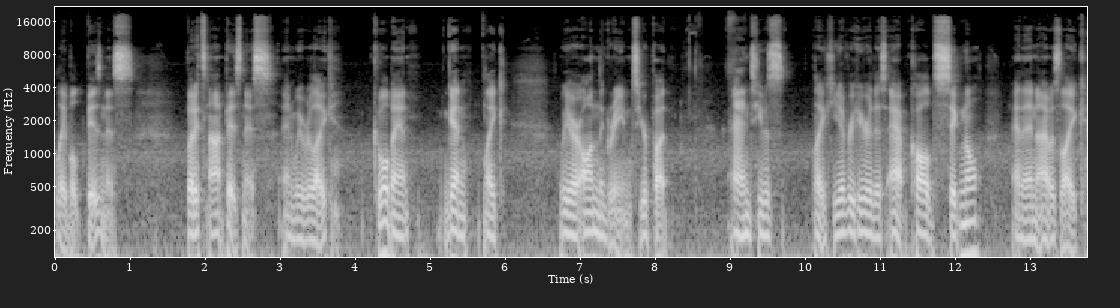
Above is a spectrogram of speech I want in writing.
labeled business, but it's not business. And we were like, cool, man. Again, like we are on the greens, your putt. And he was like, You ever hear this app called Signal? And then I was like,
